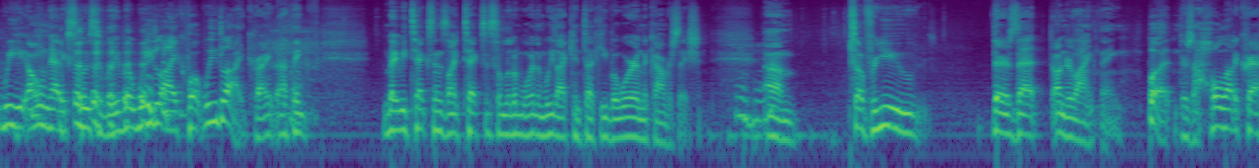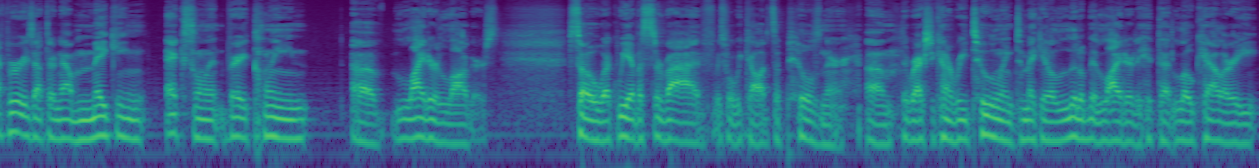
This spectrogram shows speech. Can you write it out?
we own that exclusively, but we like what we like, right? I think maybe Texans like Texas a little more than we like Kentucky, but we're in the conversation. Um, so for you, there's that underlying thing. But there's a whole lot of craft breweries out there now making excellent, very clean, uh, lighter lagers. So like we have a Survive, is what we call it. It's a Pilsner um, that we're actually kind of retooling to make it a little bit lighter to hit that low calorie,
